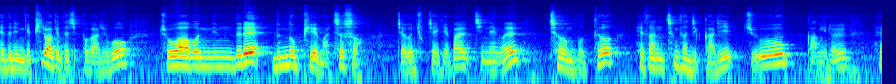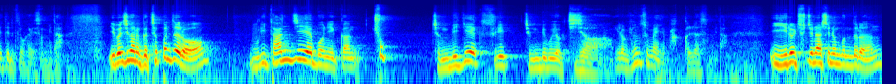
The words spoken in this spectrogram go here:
해드리는 게 필요하겠다 싶어가지고 조합원님들의 눈높이에 맞춰서 재건축 재 개발 진행을 처음부터 해산 청산지까지 쭉 강의를 해드리도록 하겠습니다. 이번 시간은 그 첫 번째로 우리 단지에 보니까 축 정비계획 수립 정비구역 지정 이런 현수막이 막 걸렸습니다. 이 일을 추진하시는 분들은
